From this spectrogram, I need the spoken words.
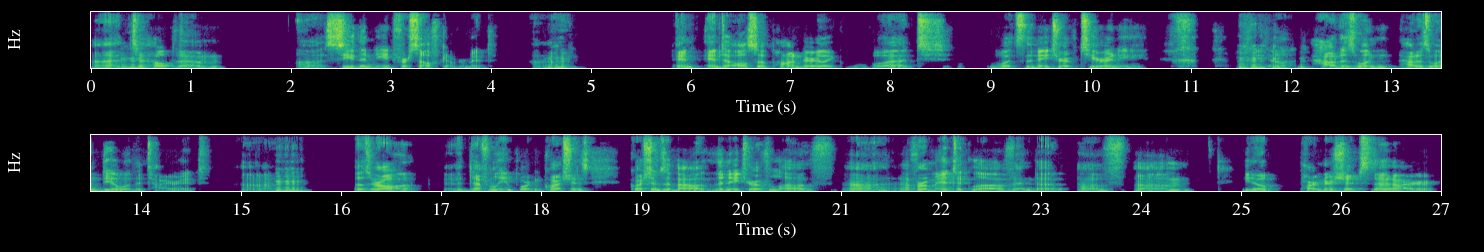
uh, mm-hmm. to help them uh, see the need for self government, um, mm-hmm. and and to also ponder like what what's the nature of tyranny. you know, how does one how does one deal with a tyrant? Uh, mm-hmm. Those are all uh, definitely important questions. Questions about the nature of love, uh, of romantic love, and uh, of um, you know partnerships that are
